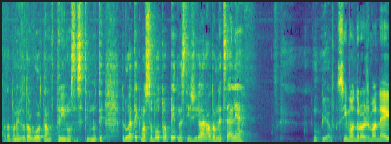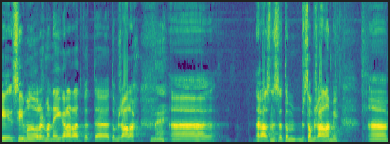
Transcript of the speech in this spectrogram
pa da bo nekdo dal gol tam v 83 minuti. Druga tekma soboto, 15. žiga, radom ne celje. Ujel. Simon Rožman ne, Simon Rožman ne igra rad v uh, Domžalah. Ne. Uh, razen z, dom, z domžalami. Uh,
